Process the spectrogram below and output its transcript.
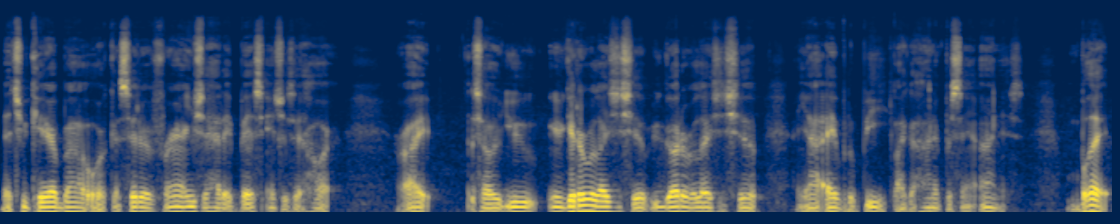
that you care about or consider a friend, you should have their best interest at heart. Right? So you you get a relationship, you go to a relationship, and y'all able to be like hundred percent honest. But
